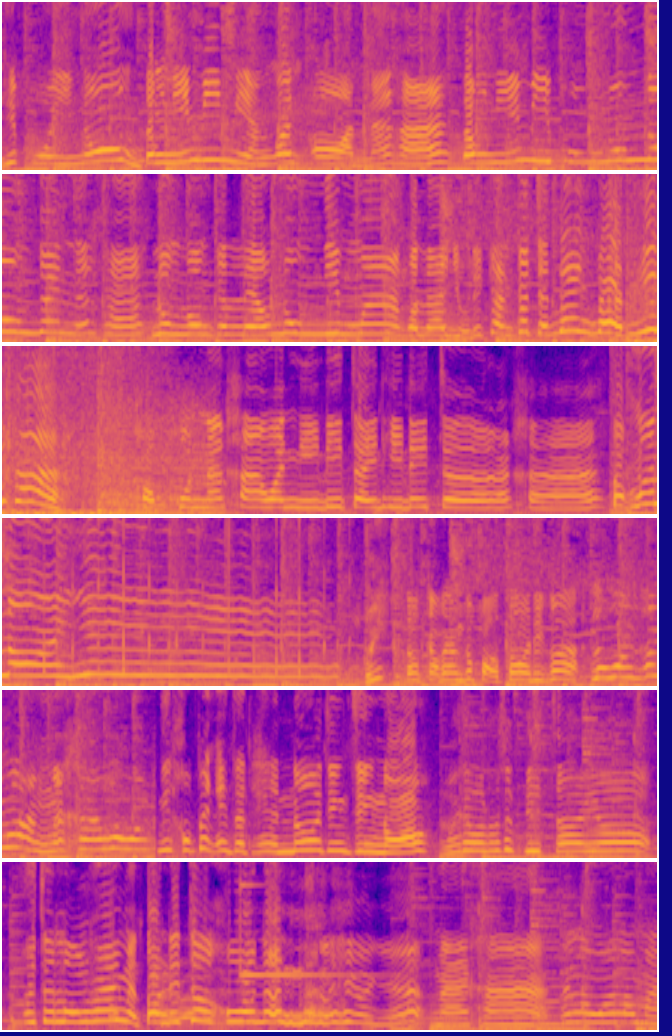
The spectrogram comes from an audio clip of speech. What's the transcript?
ที่ปุยนุ่ม ตรงนี้มีเหนียงอ่อนๆนะคะ ตรงนี้มีพุ เฮ้ยเรากลับไปทำกระเป๋าต่อดีกว่า ระวังข้างหลังนะคะระวังนี่เขาเป็นเอนเตอร์เทนเนอร์จริง ๆ เนาะเฮ้ยเรารู้สึกดีใจอะเฮ้ยจะร้องไห้เหมือนตอนได้เจอโคนันอะไรอย่างเงี้ยมาค่ะแล้วเราว่าเรามา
